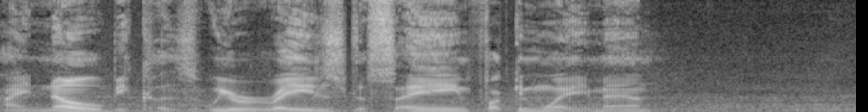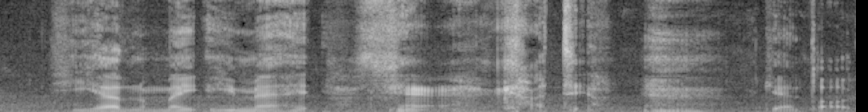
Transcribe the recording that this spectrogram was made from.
I know because we were raised the same fucking way, man. He had an amazing, he met, goddamn, I can't talk.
